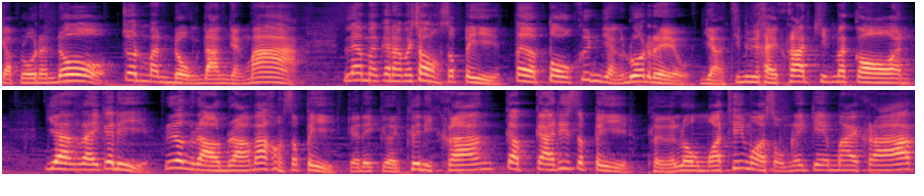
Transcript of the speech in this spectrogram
กับโรนัลโด จนมันโด่งดังอย่างมาก และมันก็ทำให้ช่องของสปีดเติบโตขึ้นอย่างรวดเร็ว อย่างที่ไม่มีใครคาดคิดมาก่อน อย่างไรก็ดี เรื่องราวดราม่าของสปีดก็ได้เกิดขึ้นอีกครั้ง กับการที่สปีดเผลอลงมอดที่เหมาะสมในเกม Minecraft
